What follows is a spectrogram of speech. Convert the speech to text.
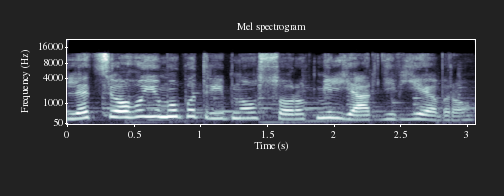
Для цього йому потрібно 40 мільярдів євро.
